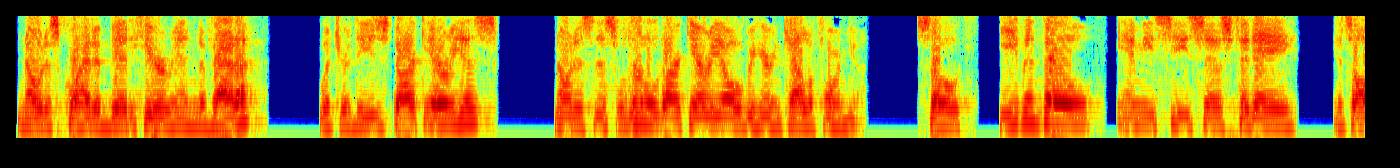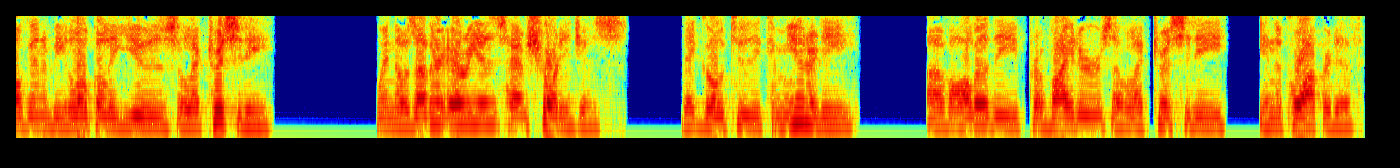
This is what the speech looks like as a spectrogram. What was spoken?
Notice quite a bit here in Nevada, which are these dark areas. Notice this little dark area over here in California. So even though MEC says today it's all going to be locally used electricity, when those other areas have shortages, they go to the community of all of the providers of electricity in the cooperative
